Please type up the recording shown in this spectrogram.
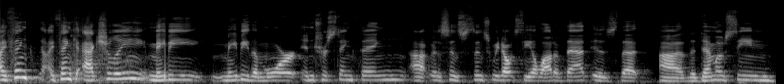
I think I think actually maybe maybe the more interesting thing uh, since since we don't see a lot of that is that uh, the demo scene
